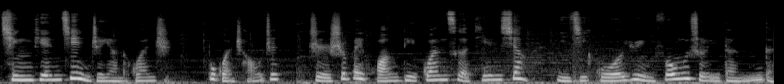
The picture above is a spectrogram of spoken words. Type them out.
青天剑这样的官职，不管朝政，只是为皇帝观测天象以及国运风水等等。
